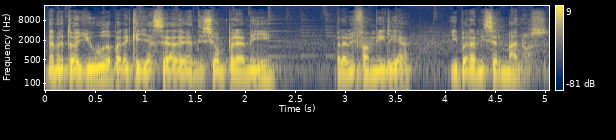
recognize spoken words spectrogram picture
Dame tu ayuda para que ella sea de bendición para mí, para mi familia y para mis hermanos.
